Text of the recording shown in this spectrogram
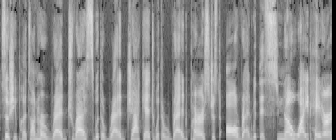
So she puts on her red dress with a red jacket with a red purse, just all red with this snow white hair.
